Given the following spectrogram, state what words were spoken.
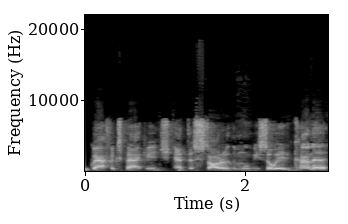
graphics package at the start of the movie. So it kind of,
